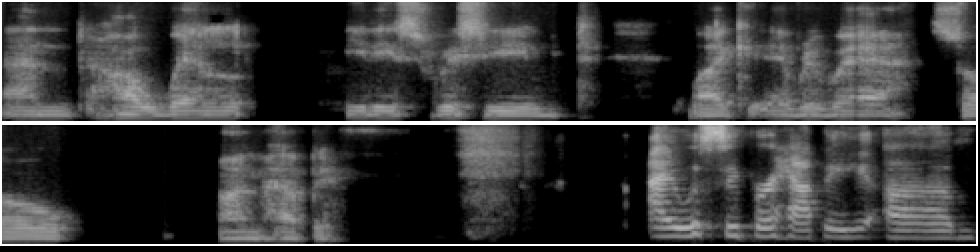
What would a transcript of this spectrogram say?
and how well it is received, like everywhere. So I'm happy. I was super happy. Um,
